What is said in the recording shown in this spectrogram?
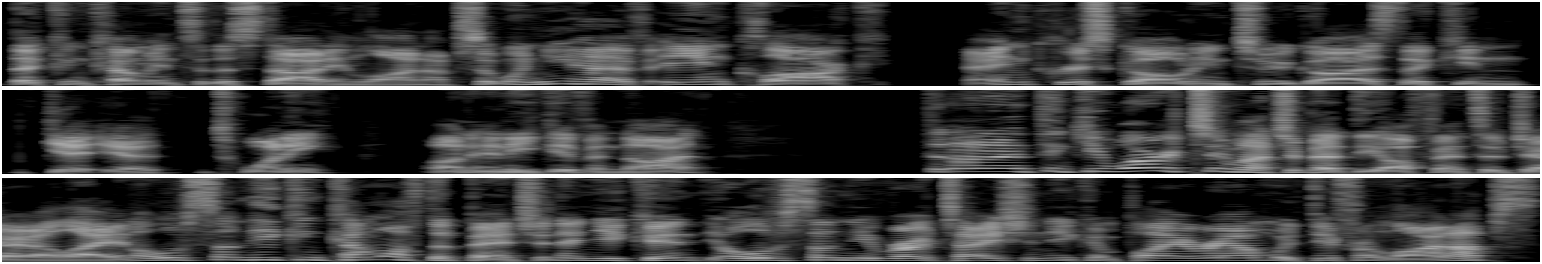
that can come into the starting lineup. So when you have Ian Clark and Chris Goulding, two guys that can get you 20 on mm. any given night, then I don't think you worry too much about the offensive JLA. And all of a sudden he can come off the bench and then you can, all of a sudden your rotation, you can play around with different lineups.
